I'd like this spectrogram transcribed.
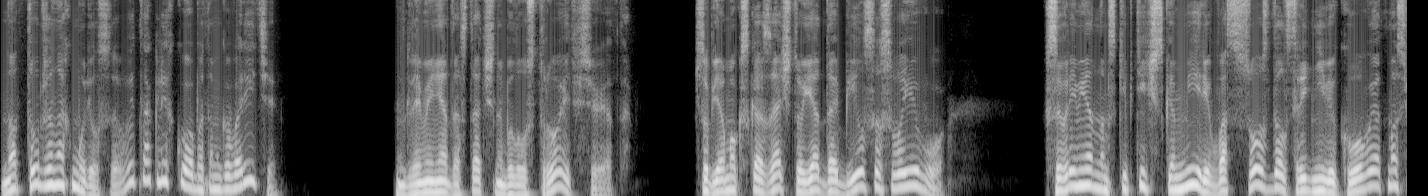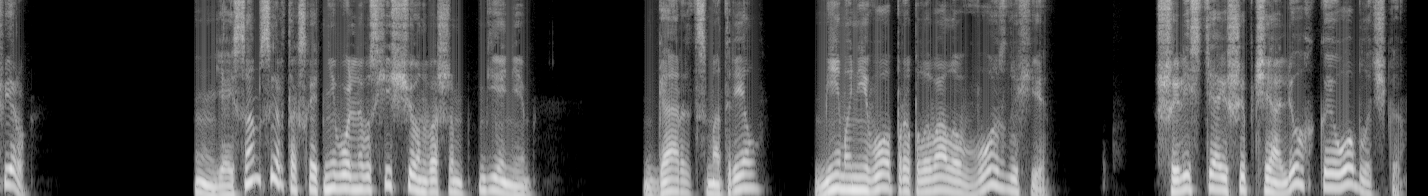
но тут же нахмурился. Вы так легко об этом говорите. Для меня достаточно было устроить все это, чтобы я мог сказать, что я добился своего. В современном скептическом мире воссоздал средневековую атмосферу. Хм, я и сам, сэр, так сказать, невольно восхищен вашим гением. Гаррет смотрел, мимо него проплывало в воздухе шелестя и шепча легкое облачко,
